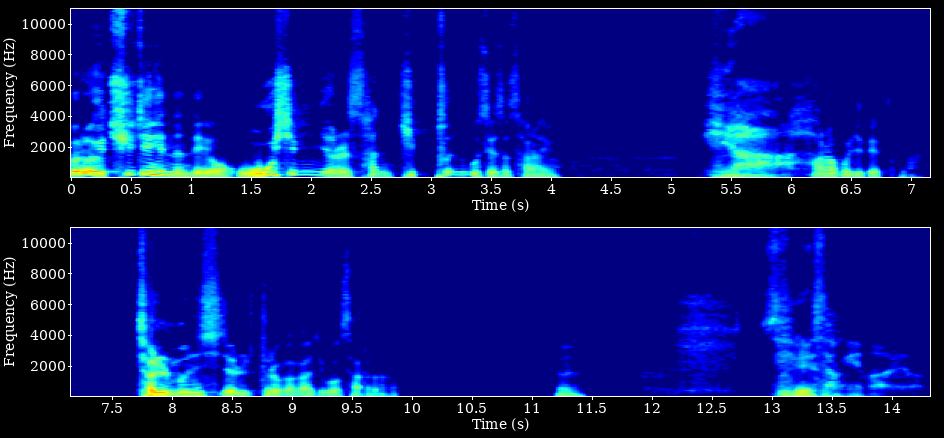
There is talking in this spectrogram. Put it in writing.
그러게 취재했는데요. 50년을 산 깊은 곳에서 살아요. 이야, 할아버지 됐더만. 젊은 시절 들어가 가지고 살아가. 네? 세상에 말이야.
